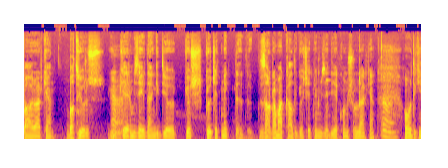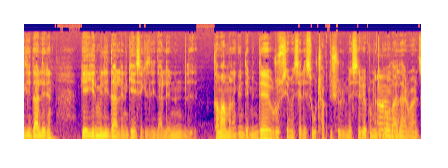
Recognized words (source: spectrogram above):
bağırarken batıyoruz. Ülkelerimiz evden gidiyor. Göç göç etmek ramak kaldı göç etmemize diye konuşurlarken oradaki liderlerin G20 liderlerinin G8 liderlerinin e, tamamının gündeminde Rusya meselesi, uçak düşürülmesi ve bunun gibi Aynen. olaylar vardı.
